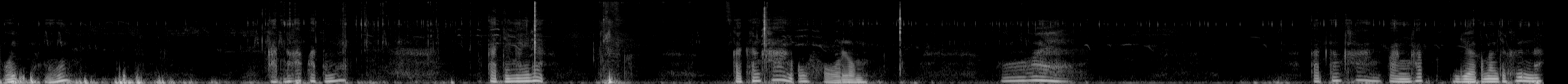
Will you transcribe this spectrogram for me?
โอ้กัดนะครับ กัด ตรงนี้ กัดยังไงเนี่ย กัดข้างๆ โอ้โห ลม โอ้ย กัดข้างๆฟังครับเหยื่อกำลังจะขึ้นนะ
